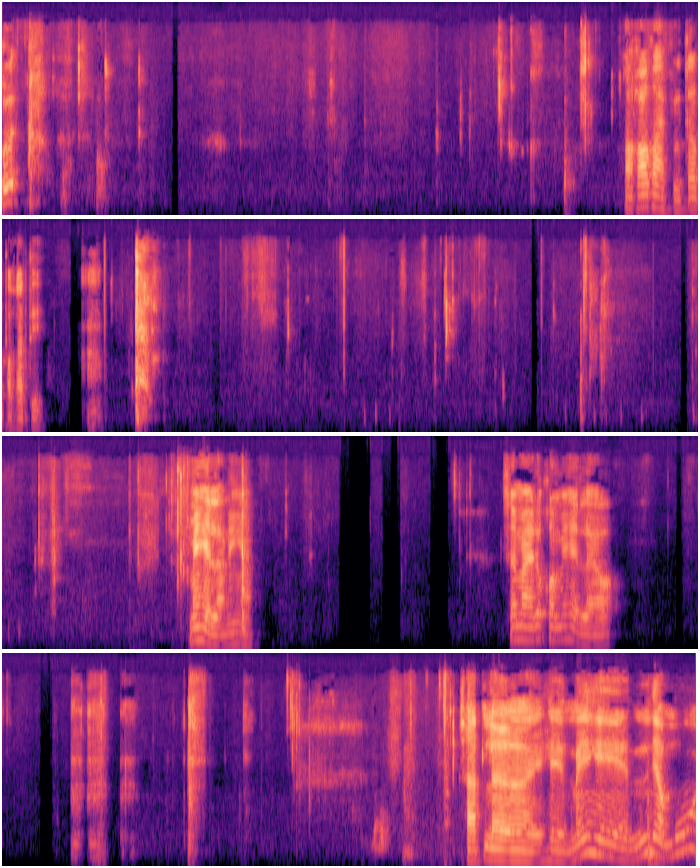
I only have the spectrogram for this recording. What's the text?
อุ๊ยเราเข้าใส่ฟิลเตอร์ปกติไม่เห็นแล้วนี่ไง ใช่ไหมทุกคนไม่เห็นแล้ว ชัดเลย เห็นไม่เห็น อย่ามั่ว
